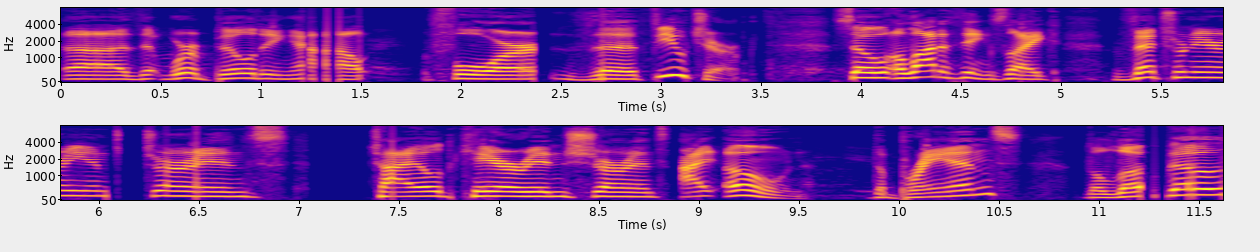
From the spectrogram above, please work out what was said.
uh, that we're building out for the future. So a lot of things like veterinary insurance, child care insurance, I own the brands, the logos,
